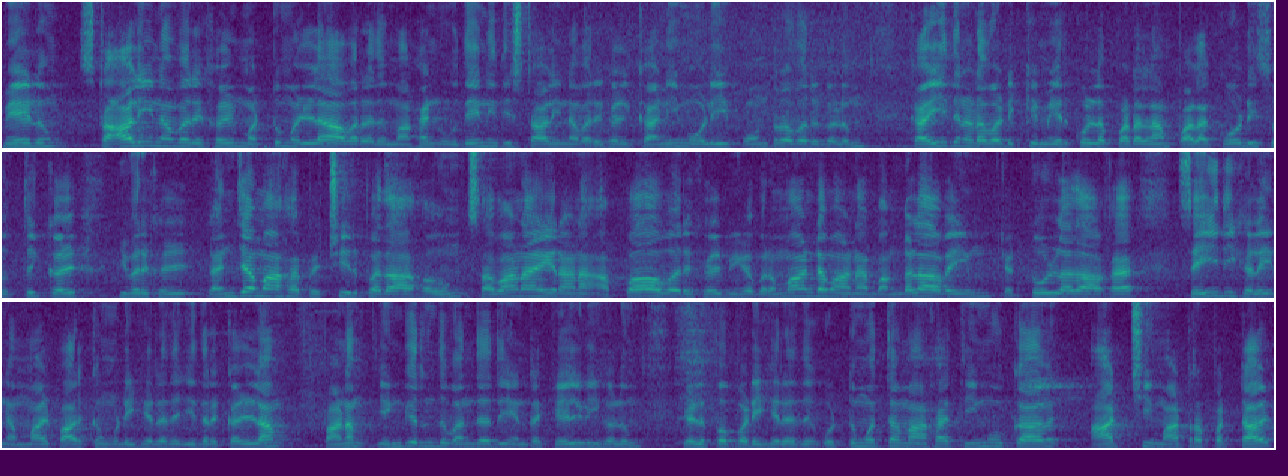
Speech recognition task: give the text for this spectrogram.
மேலும் ஸ்டாலின் அவர்கள் மட்டுமல்ல அவரது மகன் உதயநிதி ஸ்டாலின் அவர்கள் கனிமொழி போன்றவர்களும் கைது நடவடிக்கை மேற்கொள்ளப்படலாம். பல கோடி சொத்துக்கள் இவர்கள் லஞ்சமாக பெற்றிருப்பதாகவும் சபாநாயகரான அப்பா அவர்கள் மிக பிரம்மாண்டமான பங்களாவையும் கெட்டுள்ளதாக செய்திகளை நம்மால் பார்க்க முடிகிறது. இதற்கெல்லாம் பணம் எங்கிருந்து வந்தது என்ற கேள்விகளும் எழுப்பப்படுகிறது. ஒட்டுமொத்தமாக திமுக ஆட்சி மாற்றப்பட்டால்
